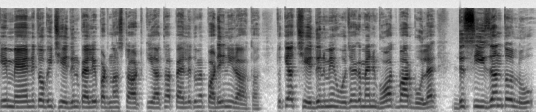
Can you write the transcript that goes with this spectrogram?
कि मैंने तो अभी छह दिन पहले पढ़ना स्टार्ट किया था, पहले तो मैं पढ़ ही नहीं रहा था। तो क्या छह दिन में हो जाएगा? मैंने बहुत बार बोला है डिसीज़न तो लो।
